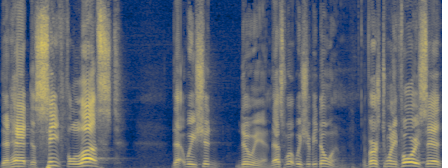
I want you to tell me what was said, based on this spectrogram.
that had deceitful lust that we should do in. That's what we should be doing. In verse 24, he said,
